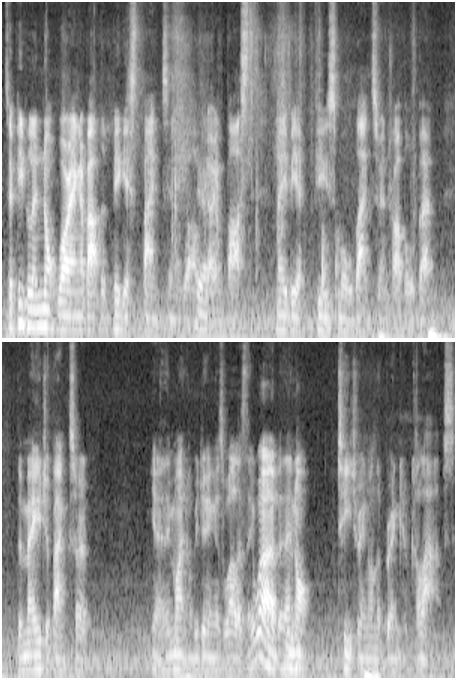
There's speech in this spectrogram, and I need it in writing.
so people are not worrying about the biggest banks in the world Yeah. going bust, maybe a few small banks are in trouble, but the major banks are, you know, they might not be doing as well as they were, but they're Mhm. not teetering on the brink of collapse.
